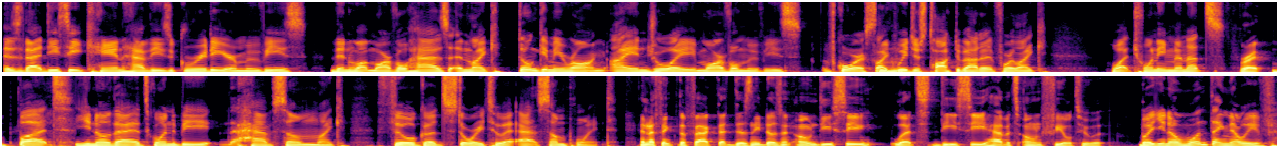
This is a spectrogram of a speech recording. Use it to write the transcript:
is that DC can have these grittier movies than what Marvel has. And like, don't get me wrong, I enjoy Marvel movies. Of course, like mm-hmm. we just talked about it for like what, 20 minutes? right. but you know that it's going to be have some like feel good story to it at some point. And I think the fact that Disney doesn't own DC lets DC have its own feel to it. But you know, one thing that we've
